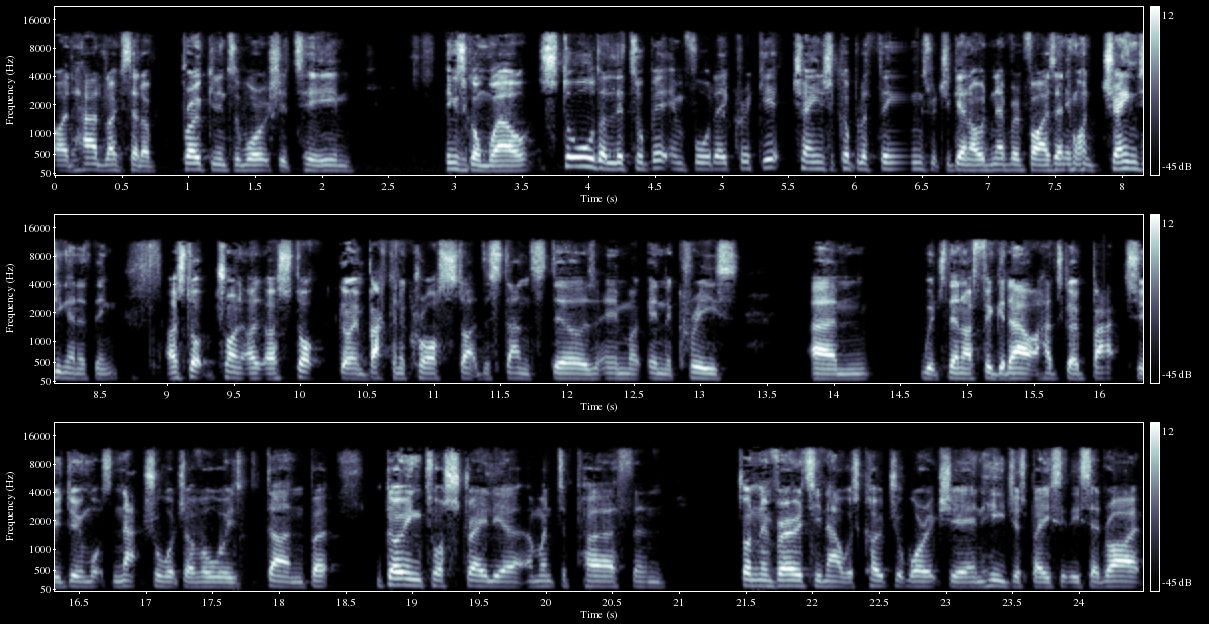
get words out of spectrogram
I'd had like I said I've broken into the Warwickshire team. Things have gone well. Stalled a little bit in four day cricket. Changed a couple of things, which again I would never advise anyone changing anything. I stopped trying. I, I stopped going back and across. Started to stand still in my, in the crease. Um, which then I figured out I had to go back to doing what's natural, which I've always done. But going to Australia and went to Perth and John Inverarity now was coach at Warwickshire, and he just basically said, "Right,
